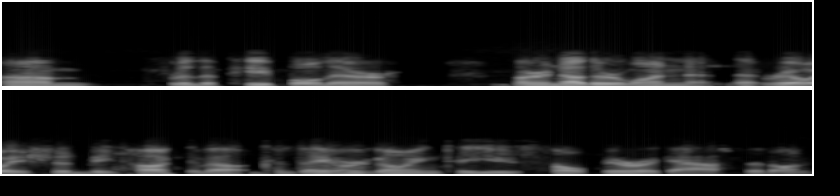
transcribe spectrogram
um, for the people there are another one that, that really should be talked about because they are going to use sulfuric acid on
